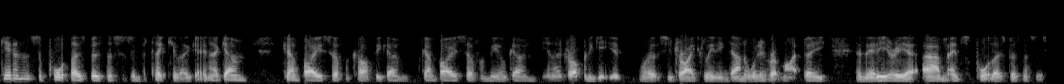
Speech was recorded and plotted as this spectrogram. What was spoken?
get in and support those businesses in particular. You know, go and go and buy yourself a coffee, go and go and buy yourself a meal, go and you know drop in and get your whether it's your dry cleaning done or whatever it might be in that area, um, and support those businesses.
